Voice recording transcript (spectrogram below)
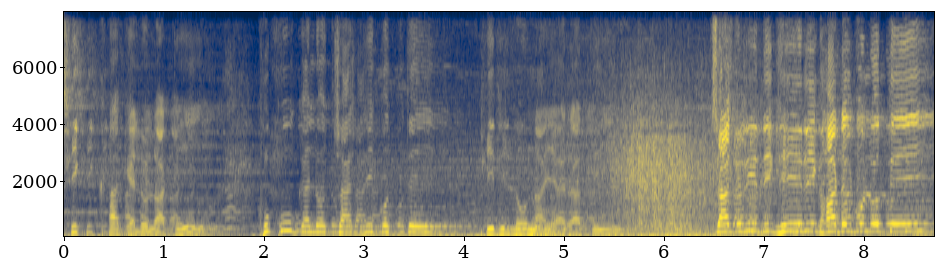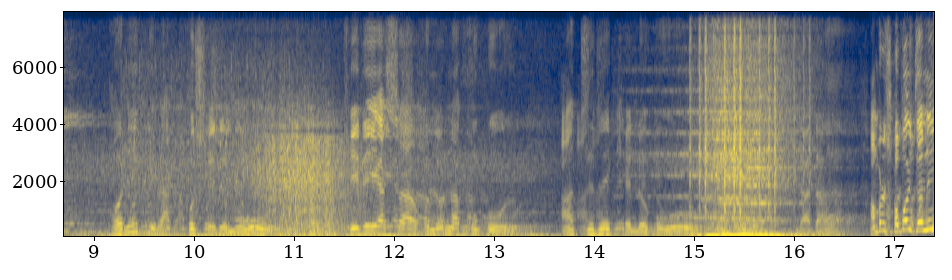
শিক্ষা গেল লাটে, খুকু গেল চাকরি করতে, ফিরল নায়া রাতে চাকরি দিঘির ঘাটগুলোতে হরেক রাক্ষসের মুখ ফিরে আসা হলো না কুকুর আঁচড়ে খেলো বউ দাদা আমরা সবাই জানি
